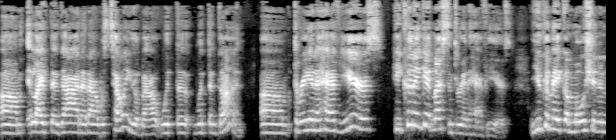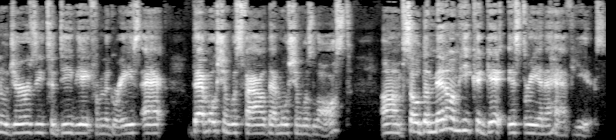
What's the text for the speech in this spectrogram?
Um, like the guy that I was telling you about with the with the gun. Um, three and a half years, he couldn't get less than three and a half years. You can make a motion in New Jersey to deviate from the Graves Act. That motion was filed, that motion was lost. Um, so the minimum he could get is three and a half years.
